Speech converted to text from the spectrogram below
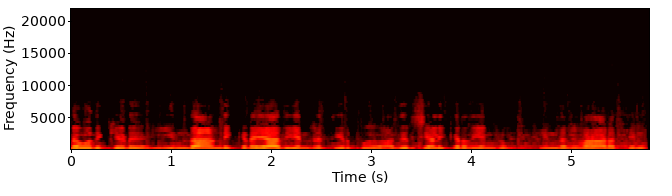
இடஒதுக்கீடு இந்த ஆண்டு கிடையாது என்ற தீர்ப்பு அதிர்ச்சி அளிக்கிறது என்றும் இந்த விவகாரத்தில்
